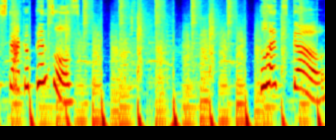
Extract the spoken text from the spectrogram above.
Stack of pencils. Let's go!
